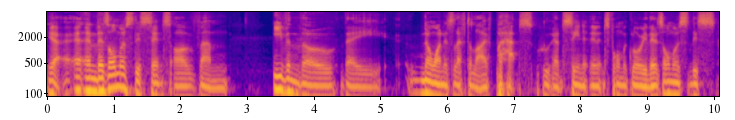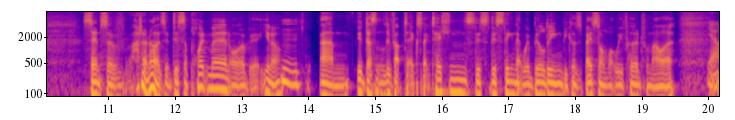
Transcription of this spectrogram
yeah, and, and there's almost this sense of um, even though they no one is left alive, perhaps who had seen it in its former glory. There's almost this sense of I don't know, is it disappointment or you know, Hmm. um, it doesn't live up to expectations. This this thing that we're building because based on what we've heard from our Yeah.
